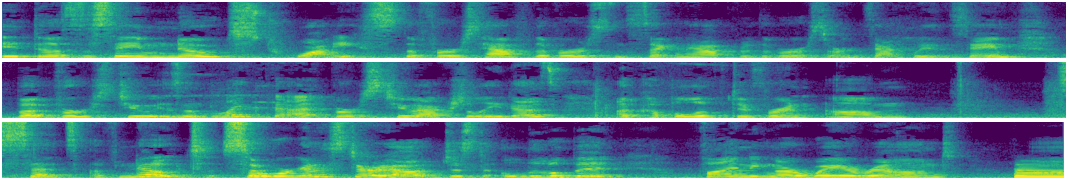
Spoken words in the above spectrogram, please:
it does the same notes twice. The first half of the verse and the second half of the verse are exactly the same, but verse 2 isn't like that. Verse 2 actually does a couple of different um, sets of notes. So we're going to start out just a little bit finding our way around um,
